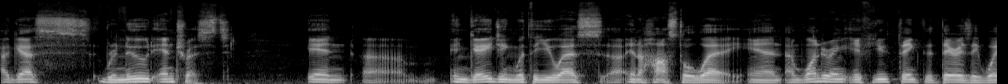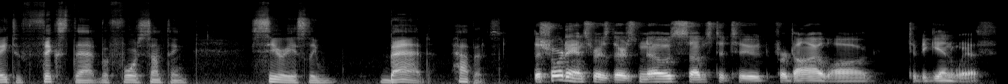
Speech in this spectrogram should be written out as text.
I guess, renewed interest in um, engaging with the U.S. Uh, in a hostile way. And I'm wondering if you think that there is a way to fix that before something seriously bad happens. The short answer is there's no substitute for dialogue to begin with.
